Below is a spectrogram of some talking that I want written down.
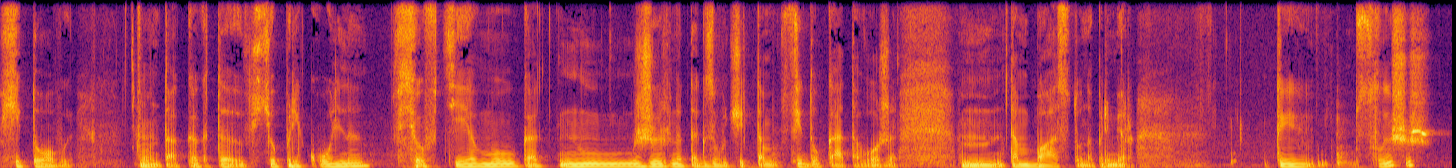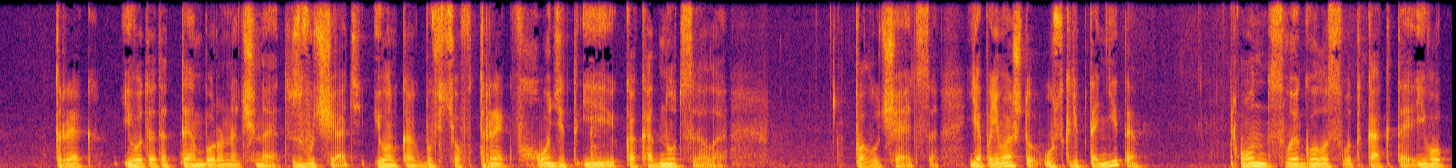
хитовый. Он так как-то все прикольно, все в тему, как ну, жирно так звучит, там Федука того же, там Басту, например. Ты слышишь трек, и вот этот тембр начинает звучать, и он как бы все в трек входит, и как одно целое получается. Я понимаю, что у скриптонита он свой голос вот как-то его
